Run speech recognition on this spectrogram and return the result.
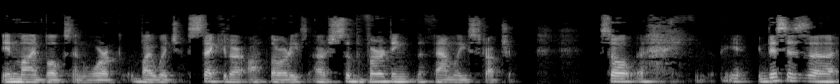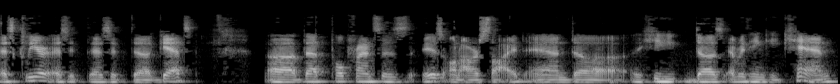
in my books and work by which secular authorities are subverting the family structure. So this is uh, as clear as it as it uh, gets. Uh, that Pope Francis is on our side, and uh, he does everything he can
